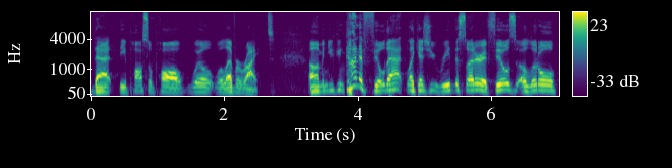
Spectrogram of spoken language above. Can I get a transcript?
that the Apostle Paul will, will ever write. Um, and you can kind of feel that, like as you read this letter, it feels a little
